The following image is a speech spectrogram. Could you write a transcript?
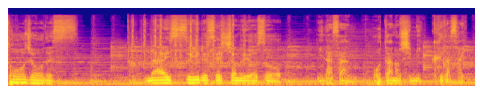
登場です。ナイスすぎるセッションの様子を皆さんお楽しみください。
